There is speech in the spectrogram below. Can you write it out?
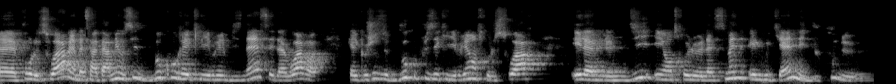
euh, pour le soir, et eh ben, ça a permis aussi de beaucoup rééquilibrer le business et d'avoir quelque chose de beaucoup plus équilibré entre le soir et le midi et entre le, la semaine et le week-end. Et du coup, de,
